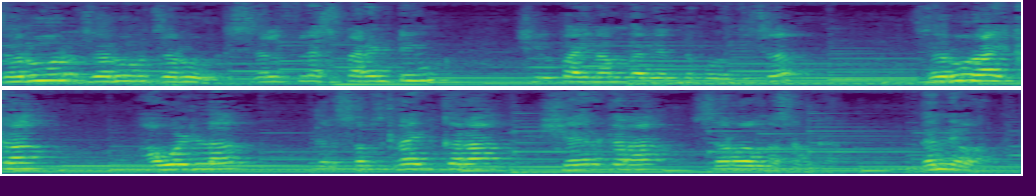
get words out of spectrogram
जरूर जरूर जरूर. सेल्फलेस पॅरेंटिंग शिल्पा इनामदार यज्ञ जरूर ऐका. आवडलं तर सबस्क्राईब करा शेअर करा. सर्वांना सांगा. धन्यवाद.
